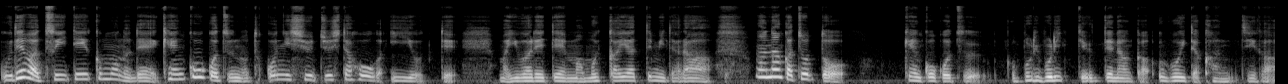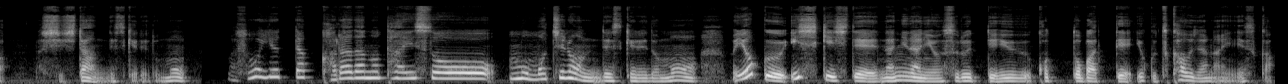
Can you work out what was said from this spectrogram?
腕はついていくもので肩甲骨のとこに集中した方がいいよって、まあ、言われて、まあ、もう一回やってみたら、まあ、なんかちょっと肩甲骨ボリボリって言ってなんか動いた感じがしたんですけれども。まそういった体の体操ももちろんですけれども、よく意識して何々をするっていう言葉ってよく使うじゃないですか。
